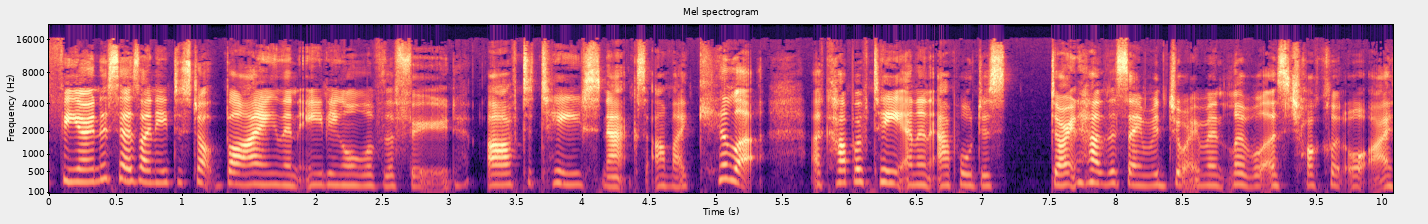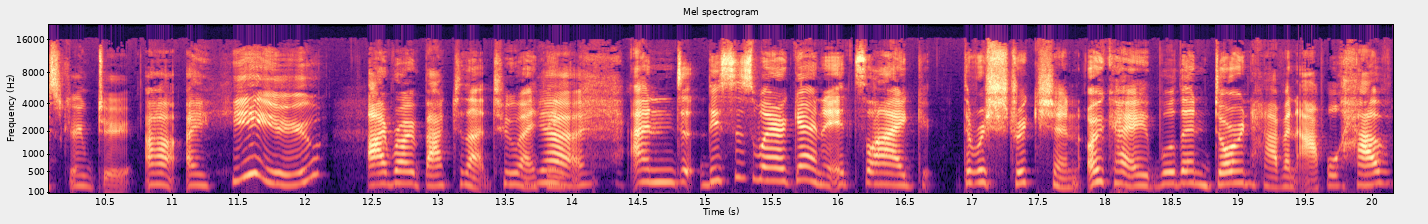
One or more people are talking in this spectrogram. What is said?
Fiona says I need to stop buying then eating all of the food. After tea snacks are my killer. A cup of tea and an apple just don't have the same enjoyment level as chocolate or ice cream do. Uh, I hear you. I wrote back to that too, I Yeah. think. And this is where again it's like the restriction. Okay, well then don't have an apple. Have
